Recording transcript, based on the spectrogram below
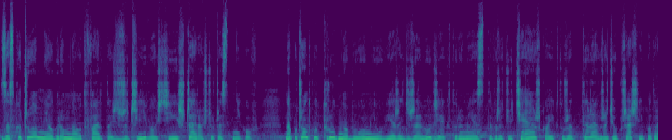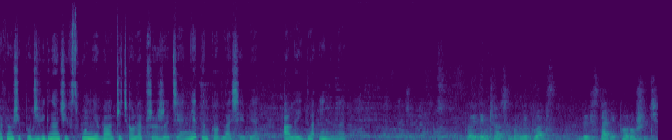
Zaskoczyła mnie ogromna otwartość, życzliwość i szczerość uczestników. Na początku trudno było mi uwierzyć, że ludzie, którym jest w życiu ciężko i którzy tyle w życiu przeszli, potrafią się podźwignąć i wspólnie walczyć o lepsze życie, nie tylko dla siebie, ale i dla innych. Pojedyncza osoba nie byłaby w stanie poruszyć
